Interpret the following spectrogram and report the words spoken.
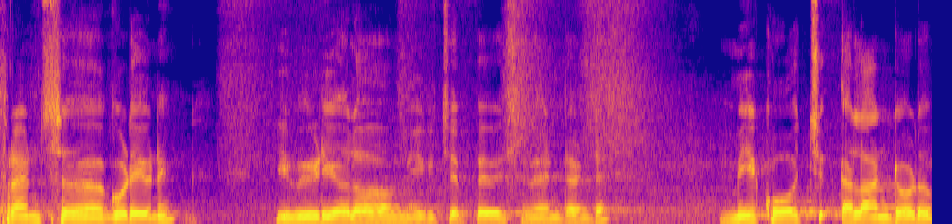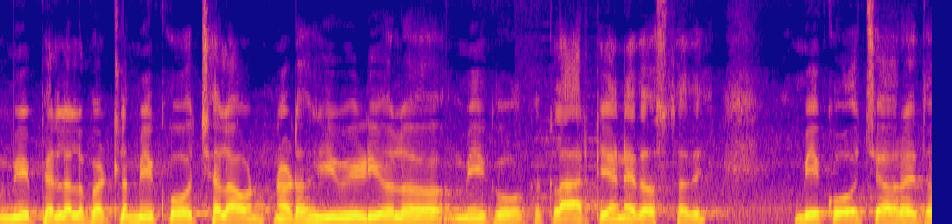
ఫ్రెండ్స్ గుడ్ ఈవినింగ్. ఈ వీడియోలో మీకు చెప్పే విషయం ఏంటంటే మీ కోచ్ ఎలాంటోడు మీ పిల్లల పట్ల మీ కోచ్ ఎలా ఉంటున్నాడో ఈ వీడియోలో మీకు ఒక క్లారిటీ అనేది వస్తుంది. మీ కోచ్ ఎవరైతే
